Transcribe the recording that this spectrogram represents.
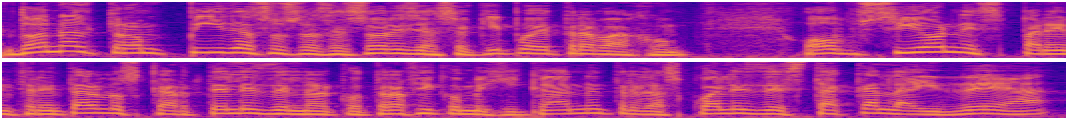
Donald Trump pide a sus asesores y a su equipo de trabajo opciones para enfrentar a los carteles del narcotráfico mexicano, entre las cuales destaca la idea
